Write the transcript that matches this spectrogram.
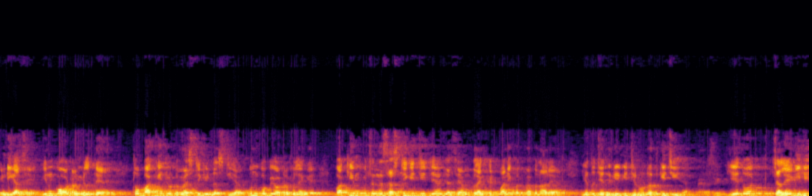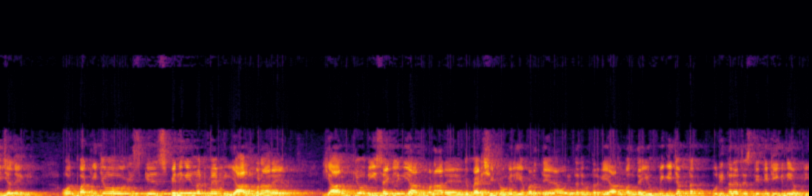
इंडिया से। इनको ऑर्डर मिलते हैं। तो बाकी जो डोमेस्टिक इंडस्ट्री है, उनको भी ऑर्डर मिलेंगे। बाकी हम कुछ नेसेसिटी की चीज़ें हैं, जैसे हम ब्लैंकेट पानीपत में बना रहे हैं। ये तो ज़िंदगी की ज़रूरत की चीज़ है। ये तो चलेगी ही चलेगी। और बाकी जो इसके स्पिनिंग यूनिट में हम यार्न बना रहे हैं। यार्न जो रिसाइकलिंग यार्न बना रहे हैं, जो बेड शीटों के लिए बढ़ते हैं और इधर उधर के यार्न बनते हैं। यूपी की जब तक पूरी तरह से स्थिति ठीक नहीं होती,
